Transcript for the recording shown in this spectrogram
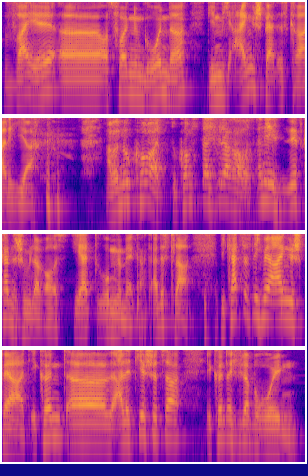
weil, äh, aus folgendem Grunde, die nämlich eingesperrt ist gerade hier. Aber nur kurz, du kommst gleich wieder raus. Ah, nee, jetzt kann sie schon wieder raus. Die hat rumgemeckert. Alles klar. Die Katze ist nicht mehr eingesperrt. Ihr könnt, äh, alle Tierschützer, ihr könnt euch wieder beruhigen.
